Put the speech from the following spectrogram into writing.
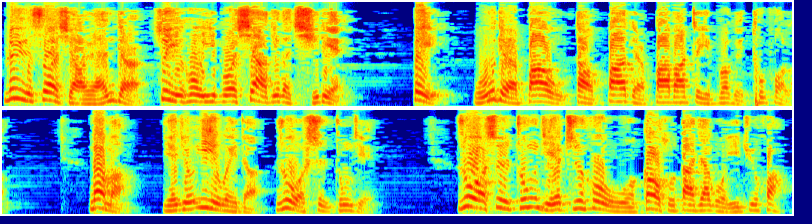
绿色小圆点最后一波下跌的起点被五点八五到八点八八这一波给突破了，那么也就意味着弱势终结。弱势终结之后，我告诉大家过一句话，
